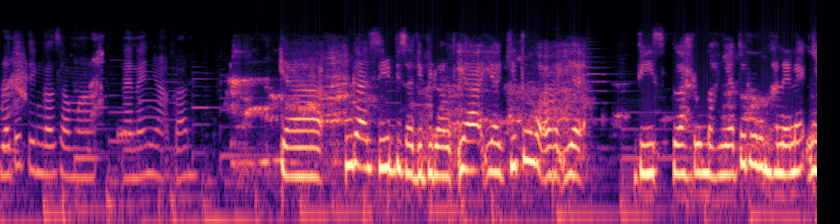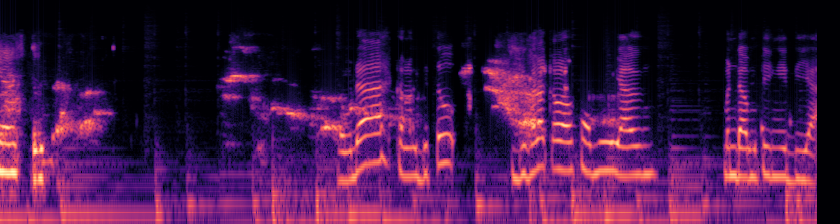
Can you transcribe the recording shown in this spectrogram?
berarti tinggal sama neneknya kan? ya enggak sih bisa dibilang ya ya gitu eh, ya di sebelah rumahnya tuh rumah neneknya gitu Ya udah, kalau gitu gimana kalau kamu yang mendampingi dia?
